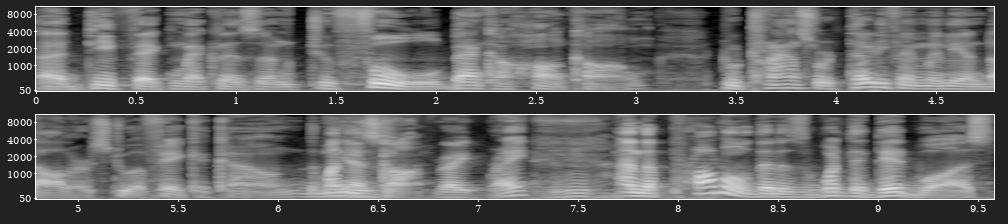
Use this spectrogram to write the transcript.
a deepfake mechanism to fool Bank of Hong Kong to transfer $35 million to a fake account. The money yes, is gone, right? Right. Mm -hmm. And the problem with that is what they did was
